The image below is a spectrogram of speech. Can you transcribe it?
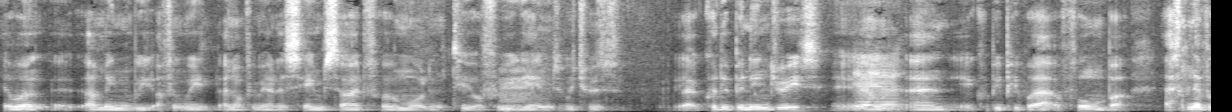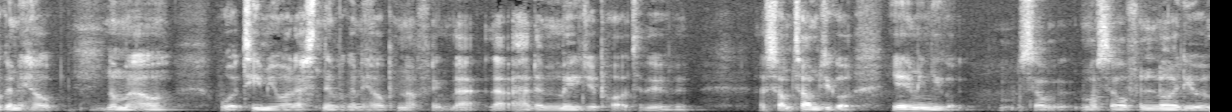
there weren't. I mean, we. I think we. I don't think we had the same side for more than two or three Mm. games, which was. That could have been injuries, you Yeah, know, yeah. and it could be people out of form, but that's never going to help. No matter what team you are, that's never going to help, and I think that that had a major part to do with it. And sometimes you got, yeah, I mean, you got so myself and Lloyd, you were a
